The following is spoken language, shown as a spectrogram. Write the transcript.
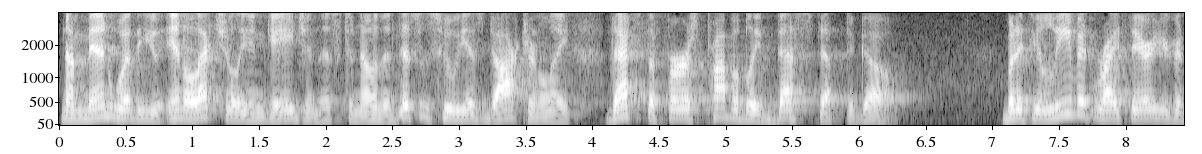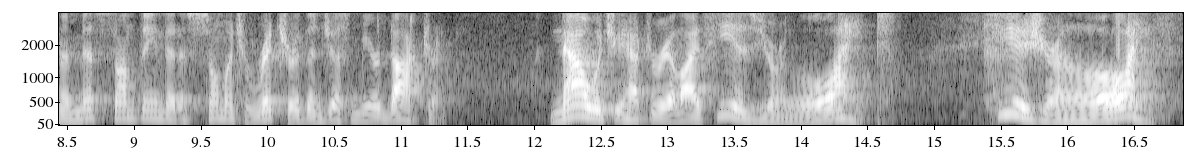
Now, men, whether you intellectually engage in this to know that this is who he is doctrinally, that's the first, probably best step to go. But if you leave it right there, you're going to miss something that is so much richer than just mere doctrine. Now, what you have to realize, He is your light, He is your life.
